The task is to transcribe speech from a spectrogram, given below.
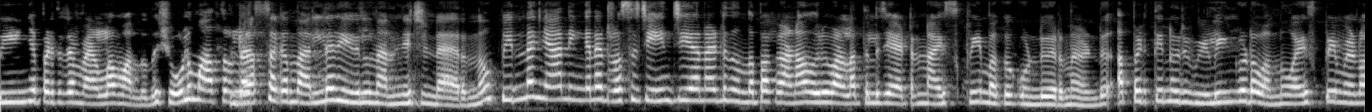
പിഴിഞ്ഞപ്പോഴത്തേക്കും വെള്ളം വന്നത്. ഷോൾ മാത്രം ഡ്രസ്സൊക്കെ നല്ല രീതിയിൽ നനഞ്ഞിട്ടുണ്ടായിരുന്നു. പിന്നെ ഞാൻ ഇങ്ങനെ ഡ്രസ്സ് ചേഞ്ച് ചെയ്യാനായിട്ട് നിന്നപ്പോൾ കാണാം ഒരു വള്ളത്തിൽ ചേട്ടൻ ഐസ്ക്രീം ഒക്കെ കൊണ്ടുവരുന്നുണ്ട്. അപ്പോഴത്തേനും ഒരു വിളിയും കൂടെ വന്നു. ഐസ്ക്രീം വേണോ?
